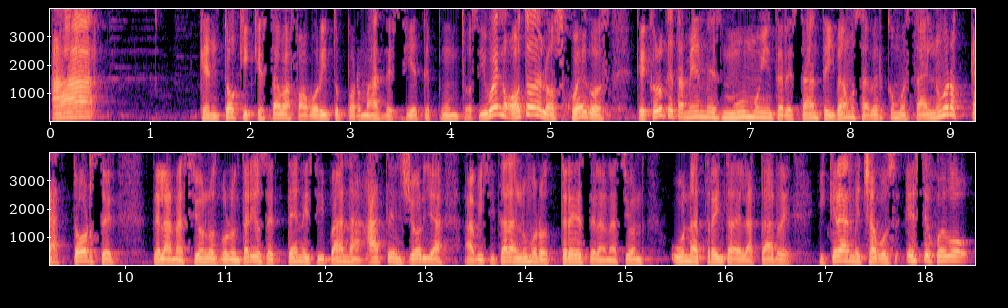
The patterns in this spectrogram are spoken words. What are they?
a Kentucky, que estaba favorito por más de siete puntos. Y bueno, otro de los juegos que creo que también es muy, muy interesante y vamos a ver cómo está. El número 14 de la nación, los voluntarios de Tennessee van a Athens, Georgia, a visitar al número 3 de la nación, 1.30 de la tarde. Y créanme, chavos, este juego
